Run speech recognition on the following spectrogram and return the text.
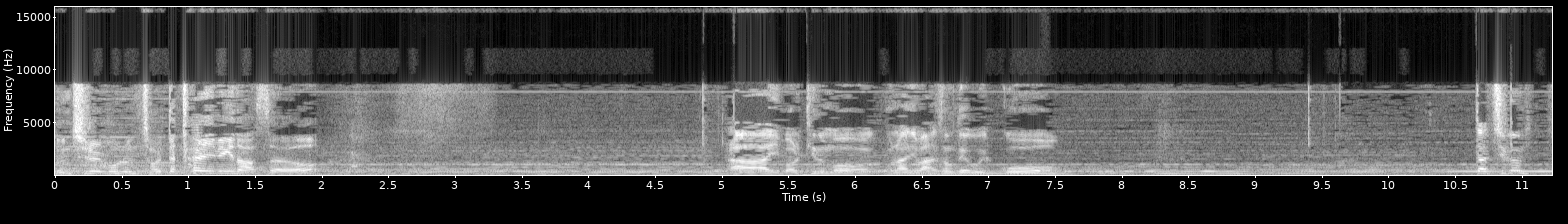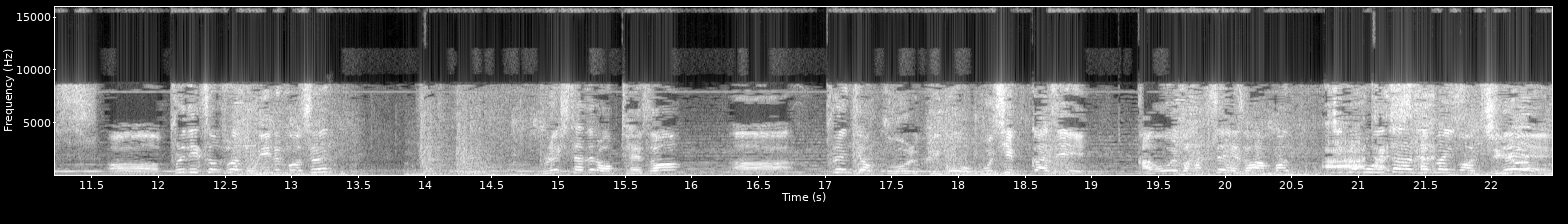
눈치를 보는 절대 타이밍이 나왔어요. 아 이 멀티는 뭐 무난히 완성되고 있고. 일단 지금 어 프레딕 선수가 노리는 것은 Black Citadel up 돼서 아 frenzy ghoul 그리고 50까지 gargoyle과 합세해서 한번 찍어보겠다는 사- 생각인 것 지금 같은데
